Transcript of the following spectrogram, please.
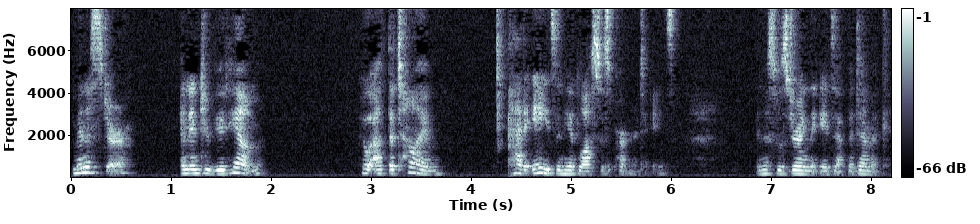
minister and interviewed him, who at the time had AIDS and he had lost his partner to AIDS. And this was during the AIDS epidemic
